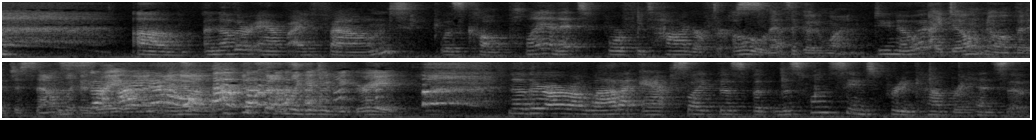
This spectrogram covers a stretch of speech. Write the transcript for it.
um, another app I found was called PlanIt for photographers. Oh, that's a good one. do you know it? I don't know it, but it just sounds like a great I one. know. it sounds like it would be great. Now there are a lot of apps like this, but this one seems pretty comprehensive.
